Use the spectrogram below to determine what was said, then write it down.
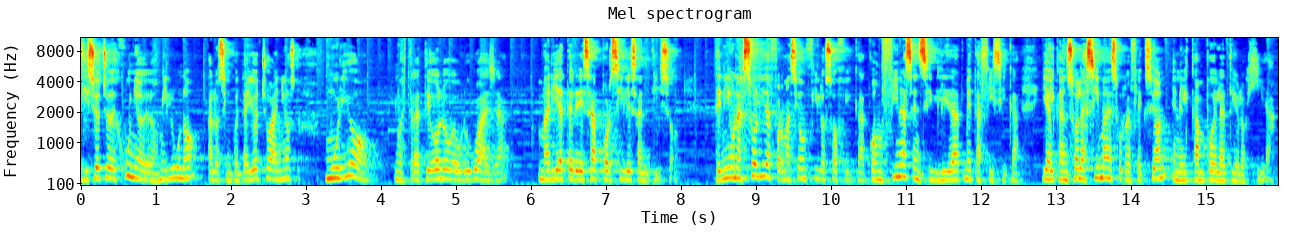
18 de junio de 2001, a los 58 años, murió nuestra teóloga uruguaya, María Teresa Porciles Santizo. Tenía una sólida formación filosófica, con fina sensibilidad metafísica y alcanzó la cima de su reflexión en el campo de la teología.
